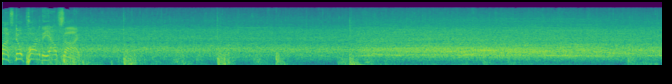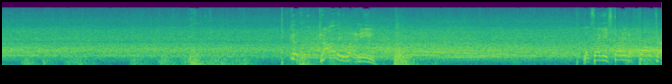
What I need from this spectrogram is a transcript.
wants no part of the outside. Good golly, what a knee. Looks like he's starting to falter.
